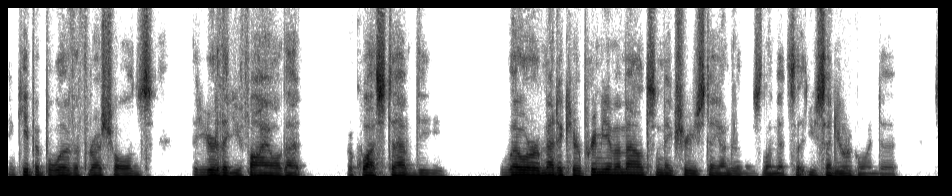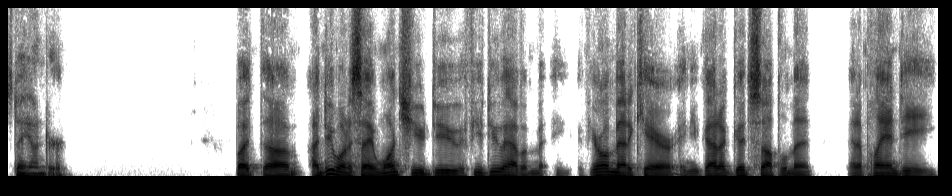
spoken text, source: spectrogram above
and keep it below the thresholds the year that you file that request to have the lower Medicare premium amounts and make sure you stay under those limits that you said you were going to stay under. But um, I do want to say, once you do, if you do have a, if you're on Medicare and you've got a good supplement and a Plan D,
